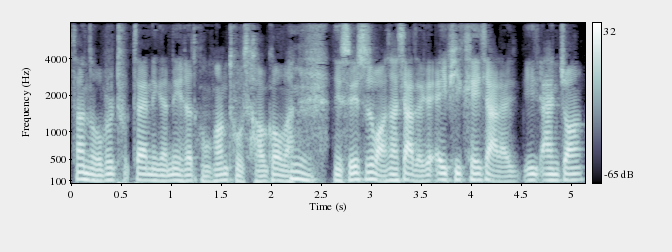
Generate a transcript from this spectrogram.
上次我不是吐在那个内核恐慌吐槽过嘛？嗯你随时网上下载一个 APK 下来一安装，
